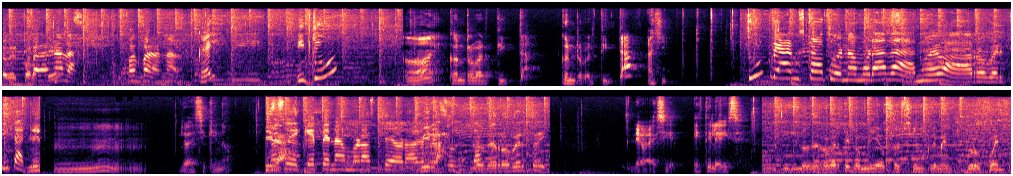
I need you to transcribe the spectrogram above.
A ver, ¿para, Para qué? nada. Fue para nada, ¿ok? ¿Y tú? Ay, con Robertita. Con Robertita. Así. Tú ve a buscar a tu enamorada nueva, Robertita. que Mm, le va a decir que no. No sé de qué te enamoraste ahora. Mira, resulta. lo de Roberto y, Le va a decir. Este le dice. lo de Roberto y lo mío fue simplemente puro cuento,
